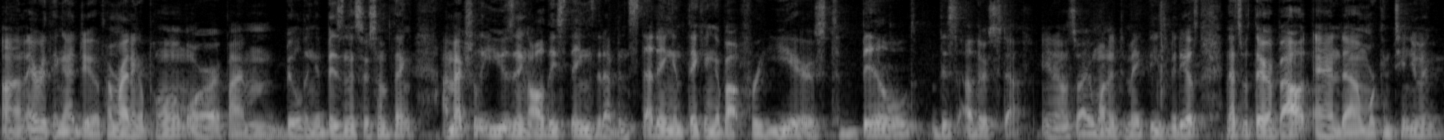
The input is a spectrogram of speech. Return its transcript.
um, everything I do. If I'm writing a poem or if I'm building a business or something, I'm actually using all these things that I've been studying and thinking about for years to build this other stuff. You know, so I wanted to make these videos, and that's what they're about. And um, we're continuing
